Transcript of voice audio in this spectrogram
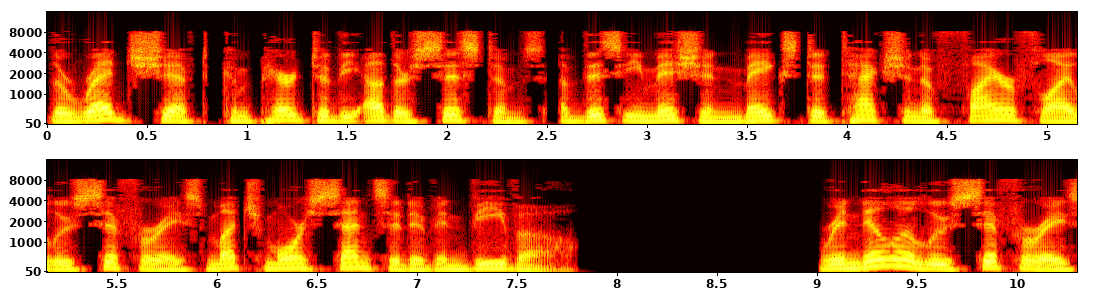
the red shift compared to the other systems of this emission makes detection of firefly luciferase much more sensitive in vivo. Renilla luciferase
